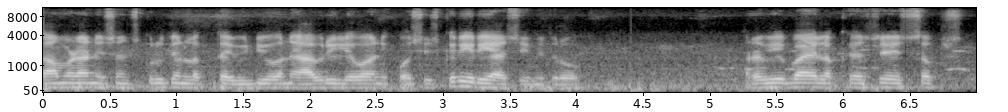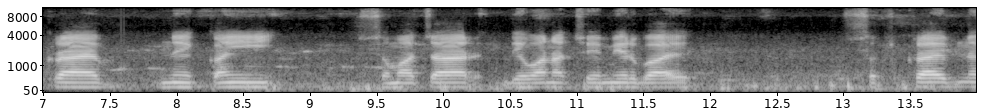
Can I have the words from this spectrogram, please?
ગામડાની સંસ્કૃતિને લગતા વિડીયોને આવરી લેવાની કોશિશ કરી રહ્યા છીએ મિત્રો. રવિભાઈ લખે છે સબસ્ક્રાઈબ ને કંઈ સમાચાર દેવાના છે મીરભાઈ? સબસ્ક્રાઈબને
